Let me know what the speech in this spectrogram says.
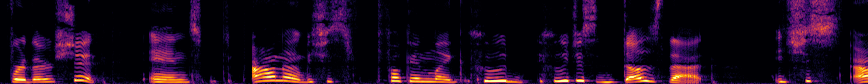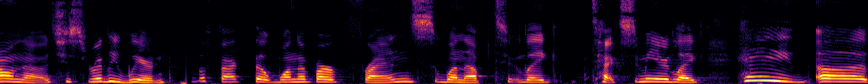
for their shit and I don't know, it's just fucking like who who just does that? It's just I don't know, it's just really weird. The fact that one of our friends went up to like texted me or like, "Hey, uh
